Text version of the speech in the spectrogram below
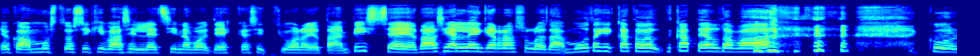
joka on musta tosi kiva silleen, että siinä voi ehkä sit juoda jotain pissejä ja taas jälleen kerran sulla on jotain muutakin kato- kateltavaa kun,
